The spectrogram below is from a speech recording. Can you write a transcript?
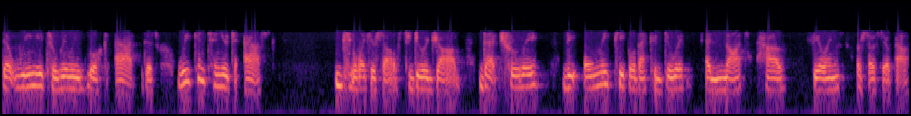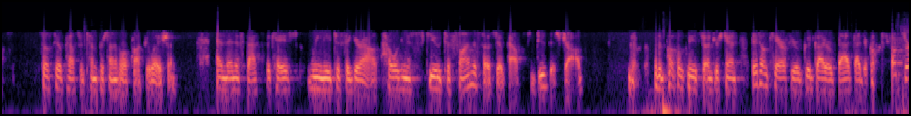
that we need to really look at this. We continue to ask people like yourselves to do a job that truly the only people that could do it and not have feelings are sociopaths. Sociopaths are 10% of our population. And then, if that's the case, we need to figure out how we're going to skew to find the sociopaths to do this job the public needs to understand they don't care if you're a good guy or a bad guy. They're going after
